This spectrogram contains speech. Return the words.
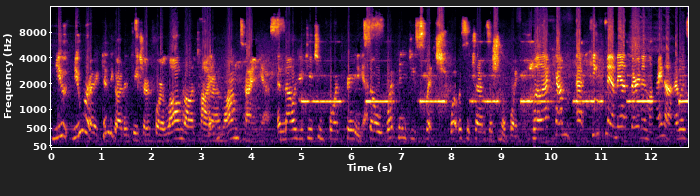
you you were a kindergarten teacher for a long, long time. For a long time, yes. And now you're teaching fourth grade. Yes. So what made you switch? What was the transitional point? Well, at Cam at King Kamehameha Third in Lahaina, I was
